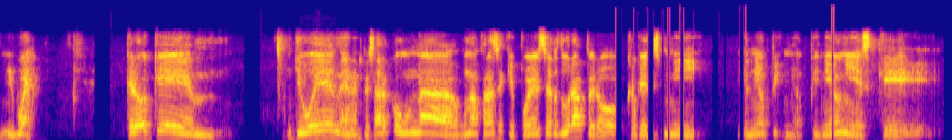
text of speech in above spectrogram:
Y bueno, creo que mm, yo voy a empezar con una, frase que puede ser dura, pero creo que es mi, opinión y es que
